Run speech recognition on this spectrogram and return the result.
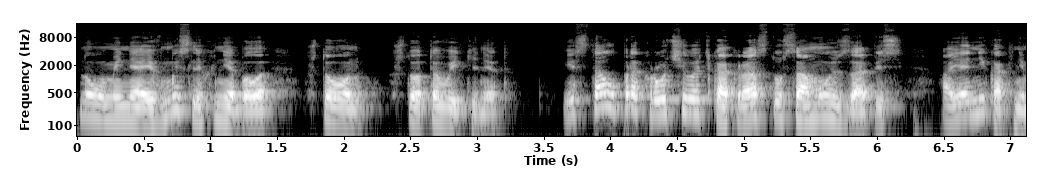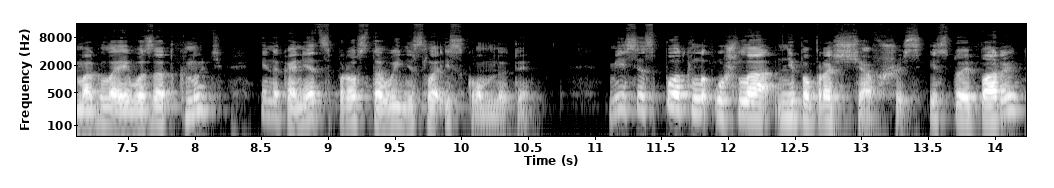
но у меня и в мыслях не было, что он что-то выкинет. И стал прокручивать как раз ту самую запись, а я никак не могла его заткнуть и, наконец, просто вынесла из комнаты. Миссис Потл ушла, не попрощавшись, и с той поры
